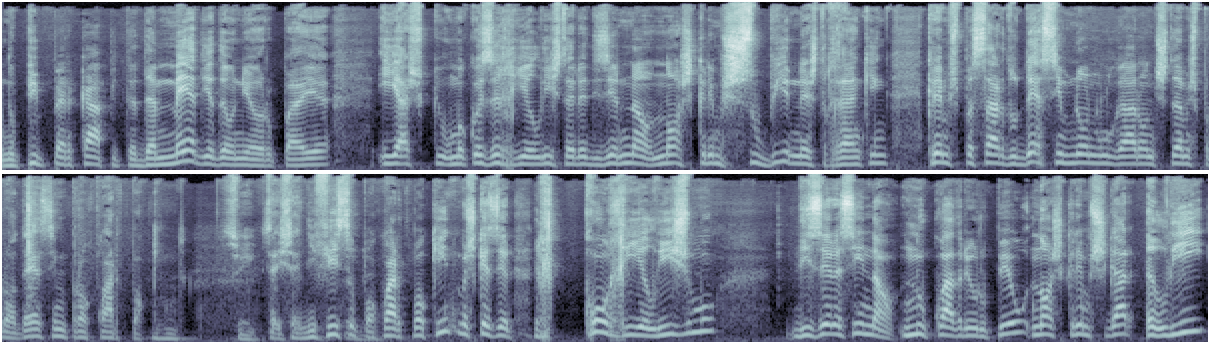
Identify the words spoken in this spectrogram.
no PIB per capita da média da União Europeia e acho que uma coisa realista era dizer não, nós queremos subir neste ranking, queremos passar do 19º lugar onde estamos para o décimo, para o quarto, para o quinto. Sim. Isso é difícil para o quarto, para o quinto, mas quer dizer, com realismo, dizer assim, não, no quadro europeu nós queremos chegar ali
